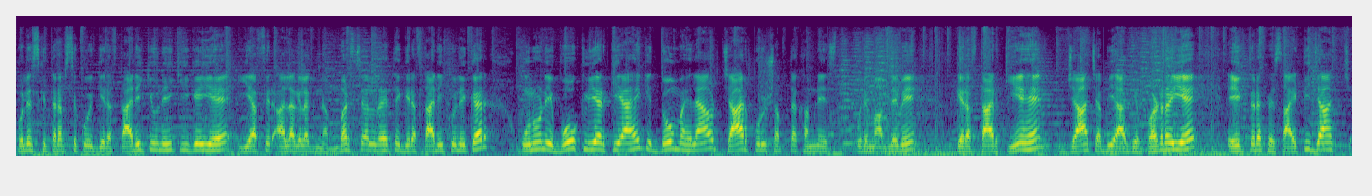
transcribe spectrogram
पुलिस की तरफ़ से कोई गिरफ्तारी क्यों नहीं की गई है या फिर अलग अलग नंबर चल रहे थे गिरफ्तारी को लेकर। उन्होंने वो क्लियर किया है कि दो महिलाएँ और चार पुरुष अब तक हमने इस पूरे मामले में गिरफ़्तार किए हैं। जाँच अभी आगे बढ़ रही है। एक तरफ़ एसआईटी जाँच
